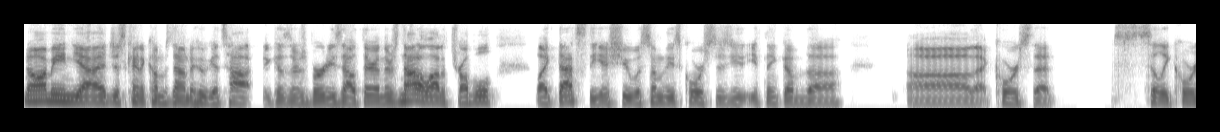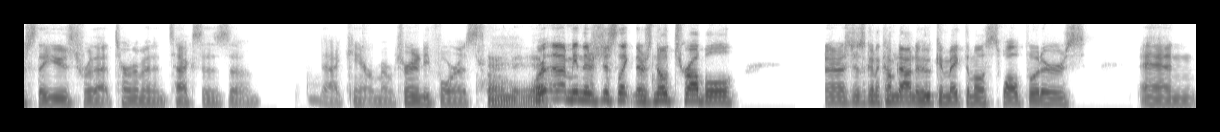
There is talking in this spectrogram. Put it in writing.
No, I mean, yeah, it just kind of comes down to who gets hot because there's birdies out there and there's not a lot of trouble. Like that's the issue with some of these courses. You you think of the uh that course that silly course they used for that tournament in Texas. Uh, I can't remember Trinity Forest. Trinity, yeah. Where, I mean, there's just like there's no trouble, and it's just going to come down to who can make the most twelve footers, and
